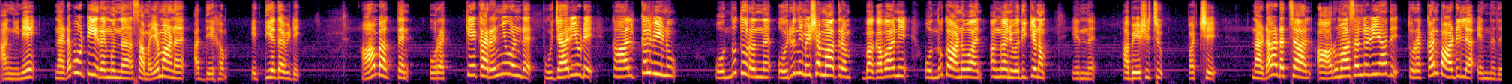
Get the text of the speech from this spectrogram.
അങ്ങനെ നട പൂട്ടിയിറങ്ങുന്ന സമയമാണ് അദ്ദേഹം എത്തിയതവിടെ. ആ ഭക്തൻ ഉറക്കെ കരഞ്ഞുകൊണ്ട് പൂജാരിയുടെ കാൽക്കൽ വീണു. ഒന്നു തുറന്ന് ഒരു നിമിഷം മാത്രം ഭഗവാനെ ഒന്നു കാണുവാൻ അങ്ങ് അനുവദിക്കണം എന്ന് അപേക്ഷിച്ചു. പക്ഷേ നട അടച്ചാൽ ആറുമാസം കഴിയാതെ തുറക്കാൻ പാടില്ല എന്നത്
